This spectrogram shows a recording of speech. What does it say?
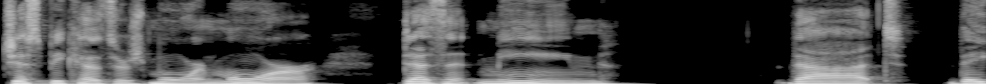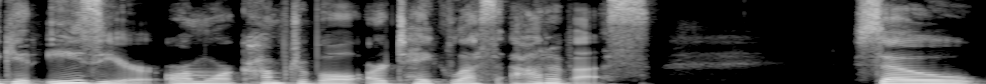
just because there's more and more doesn't mean that they get easier or more comfortable or take less out of us. So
